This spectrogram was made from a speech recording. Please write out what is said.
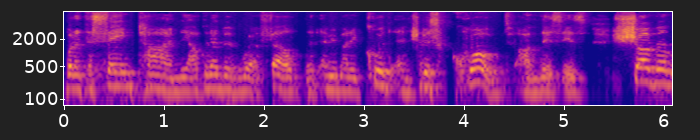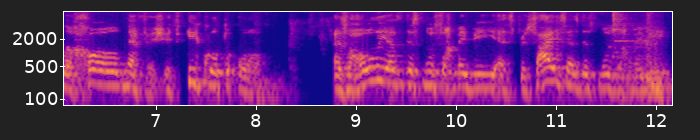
But at the same time, the Alter Rebbe felt that everybody could, and this quote on this is Shave lechol nefesh. It's equal to all. As holy as this nusach may be, as precise as this nusach may be,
